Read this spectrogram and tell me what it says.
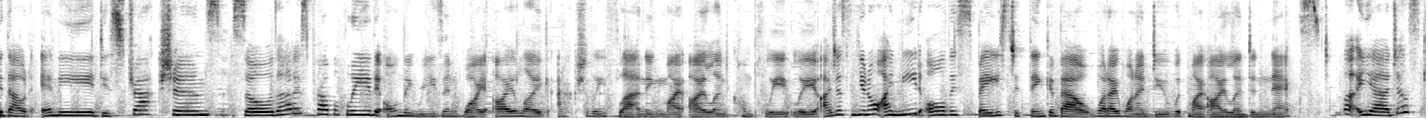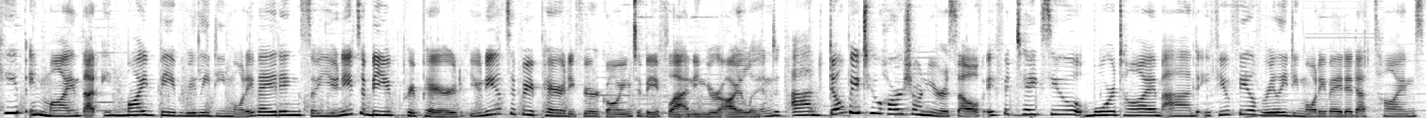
without any distractions. So that is probably the only reason why I like actually flattening my island completely. I just, you know, I need all this space to think about what I want to do with my island next. But yeah, just keep in mind that in my might be really demotivating, so you need to be prepared. You need to be prepared if you're going to be flattening your island. And don't be too harsh on yourself. If it takes you more time and if you feel really demotivated at times,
